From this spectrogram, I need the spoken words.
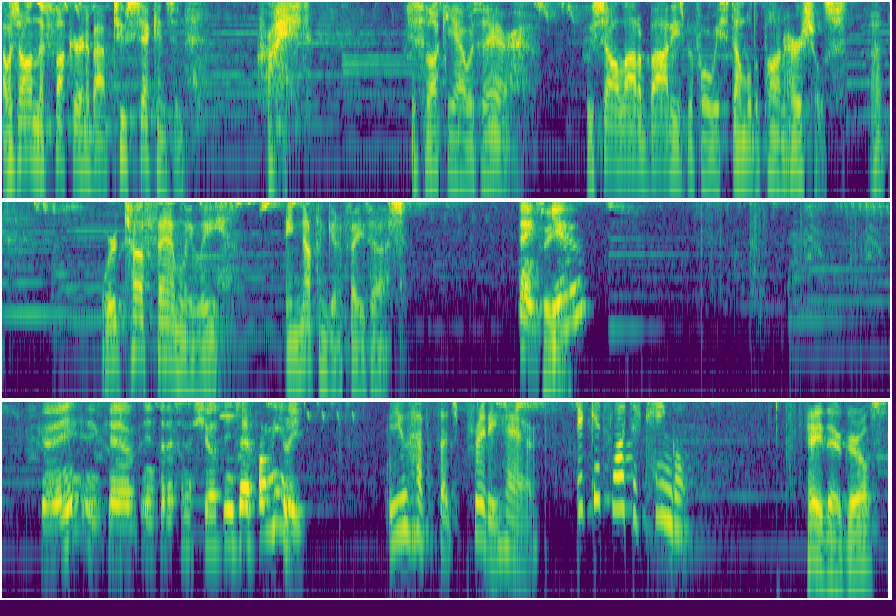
I was on the fucker in about two seconds and... Christ. Just lucky I was there. We saw a lot of bodies before we stumbled upon Hershel's. But we're a tough family, Lee. Ain't nothing gonna phase us. Thank Zie je. you. Oké, ik heb interesse geshowd in zijn familie. You have such pretty hair. It gets lots of tangles. Hey there, girls.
